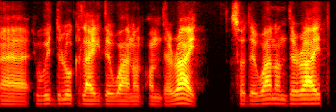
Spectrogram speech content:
uh, would look like the one on, on the right. So the one on the right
